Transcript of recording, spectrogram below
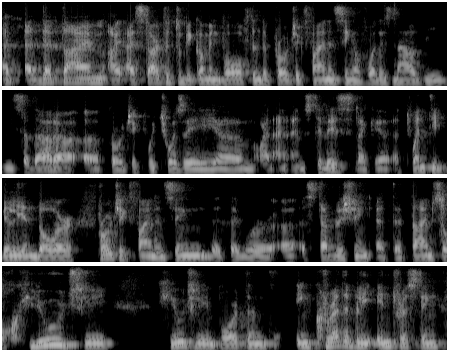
at, at that time I, I started to become involved in the project financing of what is now the, the Sadara uh, project, which was a, um, and, and still is like a, a $20 billion project financing that they were uh, establishing at that time. So hugely hugely important, incredibly interesting,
